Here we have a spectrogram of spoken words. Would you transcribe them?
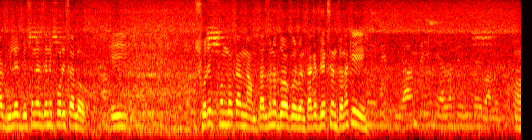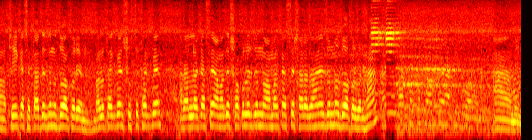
আর ভিলেজ বেসনের যিনি পরিচালক এই শরীফ খন্দকার নাম তার জন্য দোয়া করবেন। তাকে দেখছেন তো নাকি? ঠিক আছে, তাদের জন্য দোয়া করেন। ভালো থাকবেন, সুস্থ থাকবেন। আর আল্লাহর কাছে, আমাদের সকলের জন্য, আমার কাছে, সারা জাহানের জন্য দোয়া করবেন হ্যাঁ? আমিন।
